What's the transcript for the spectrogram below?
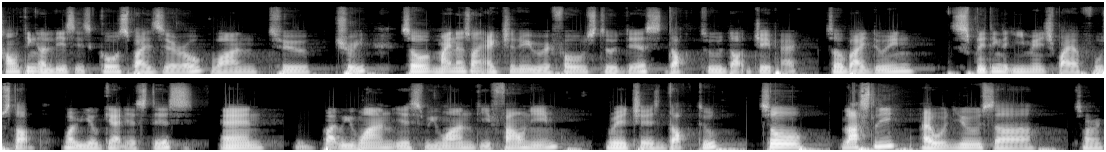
counting a list, is goes by 0, 1, 2, 3. So minus 1 actually refers to this doc2.jpg. So by doing splitting the image by a full stop, what we'll get is this. And what we want is we want the file name, which is doc2. So lastly, I will use, uh, sorry.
